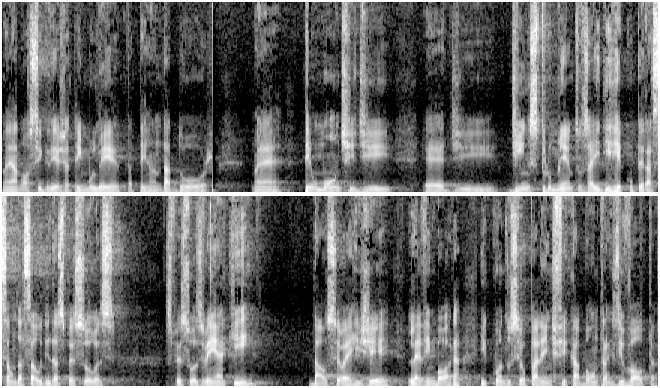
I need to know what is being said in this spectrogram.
Né? A nossa igreja tem muleta, tem andador, né? tem um monte de, é, de, de instrumentos aí de recuperação da saúde das pessoas. As pessoas vêm aqui, dá o seu RG, leva embora e quando o seu parente ficar bom, traz de volta.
